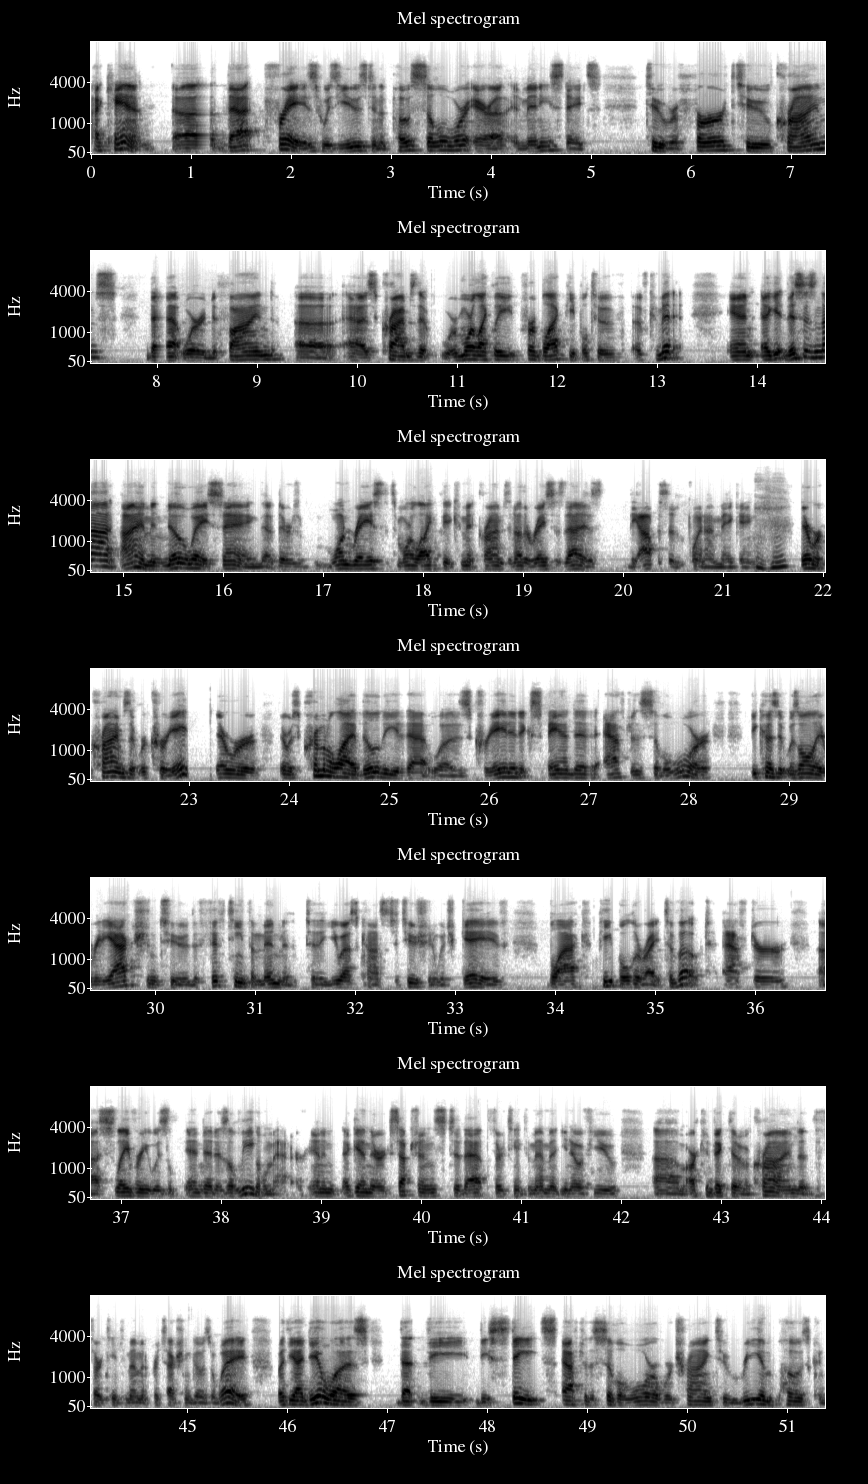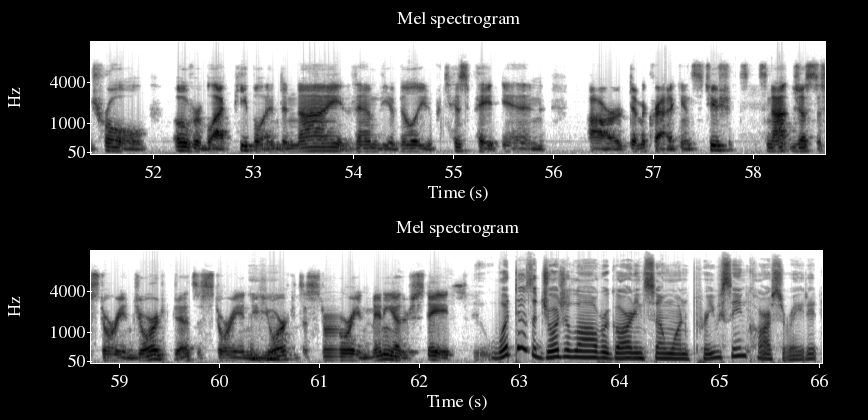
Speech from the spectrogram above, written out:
I can. Uh, that phrase was used in the post Civil War era in many states to refer to crimes that were defined uh, as crimes that were more likely for Black people to have, have, committed. And again, this is not, I am in no way saying that there's one race that's more likely to commit crimes than other races. That is the opposite of the point I'm making. Mm-hmm. There were crimes that were created. There were there was criminal liability that was created, expanded after the Civil War, because it was all a reaction to the 15th Amendment to the U.S. Constitution, which gave black people the right to vote after uh, slavery was ended as a legal matter. And again, there are exceptions to that 13th Amendment. You know, if you um, are convicted of a crime, that the 13th Amendment protection goes away. But the idea was that the the states after the Civil War were trying to reimpose control over black people and deny them the ability to participate in our democratic institutions. It's not just a story in Georgia, it's a story in New mm-hmm. York, it's a story in many other states. What does the Georgia law regarding someone previously incarcerated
